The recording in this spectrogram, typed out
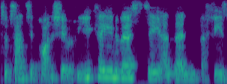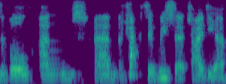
substantive partnership with a UK university and then a feasible and um, attractive research idea.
